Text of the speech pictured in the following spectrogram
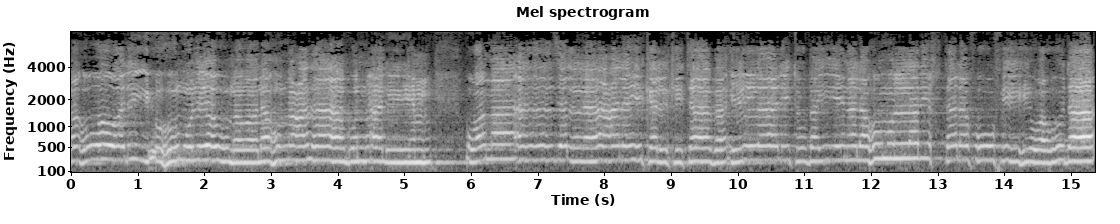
فهو وليهم اليوم ولهم عذاب أليم. وما أنزلنا عليك الكتاب إلا لتبين لهم الذي اختلفوا فيه وهدى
